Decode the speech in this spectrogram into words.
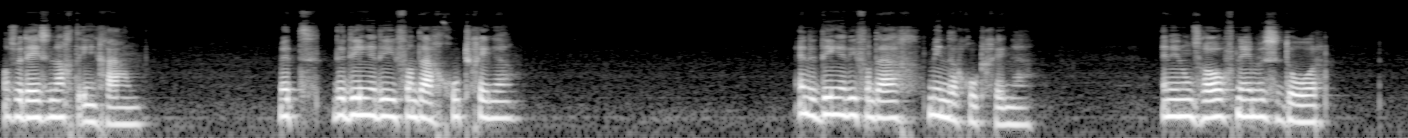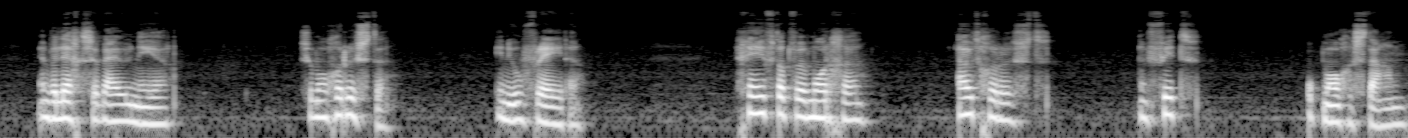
als we deze nacht ingaan. Met de dingen die vandaag goed gingen en de dingen die vandaag minder goed gingen. En in ons hoofd nemen we ze door en we leggen ze bij u neer. Ze mogen rusten in uw vrede. Geef dat we morgen uitgerust en fit op mogen staan.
